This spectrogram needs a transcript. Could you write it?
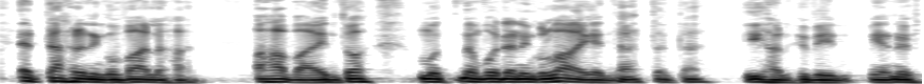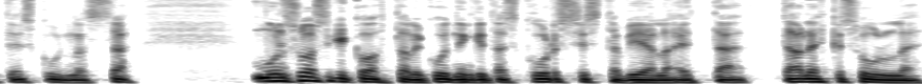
Että tämähän on niin kuin vanha havainto, mutta me voidaan niin kuin laajentaa tätä ihan hyvin meidän yhteiskunnassa. Mun suosikkikohta oli kuitenkin tässä kurssista vielä, että tämä on ehkä sulle.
